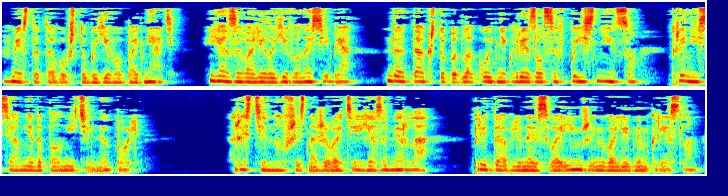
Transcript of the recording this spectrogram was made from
Вместо того, чтобы его поднять, я завалила его на себя, да так, что подлокотник врезался в поясницу, принеся мне дополнительную боль. Растянувшись на животе, я замерла, придавленная своим же инвалидным креслом.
